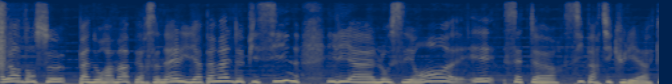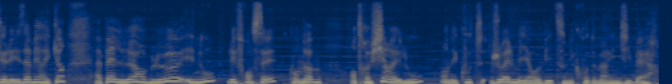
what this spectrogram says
Alors dans ce panorama personnel, il y a pas mal de piscines, il y a l'océan et cette heure si particulière que les Américains appellent l'heure bleue. Et nous, les Français, qu'on nomme entre chien et loup, on écoute Joël Meyerowitz au micro de Marine Gibert.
